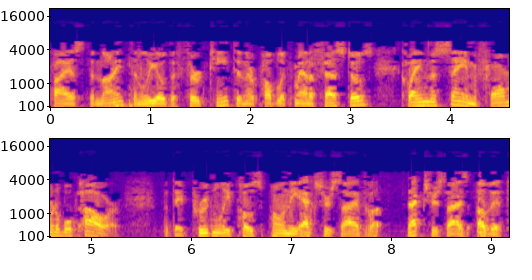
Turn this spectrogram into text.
Pius IX and Leo XIII, in their public manifestos, claim the same formidable power, but they prudently postpone the exercise exercise of it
